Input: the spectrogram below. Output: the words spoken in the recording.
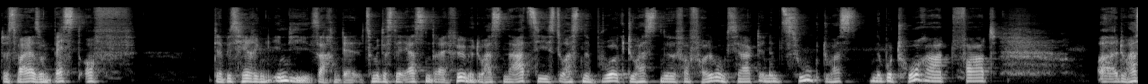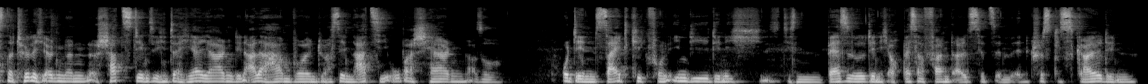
das war ja so ein Best-of der bisherigen Indie-Sachen, der, zumindest der ersten drei Filme. Du hast Nazis, du hast eine Burg, du hast eine Verfolgungsjagd in einem Zug, du hast eine Motorradfahrt, äh, du hast natürlich irgendeinen Schatz, den sie hinterherjagen, den alle haben wollen. Du hast den Nazi-Oberschergen, also und den Sidekick von Indy, den ich, diesen Basil, den ich auch besser fand als jetzt im, in Crystal Skull, den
